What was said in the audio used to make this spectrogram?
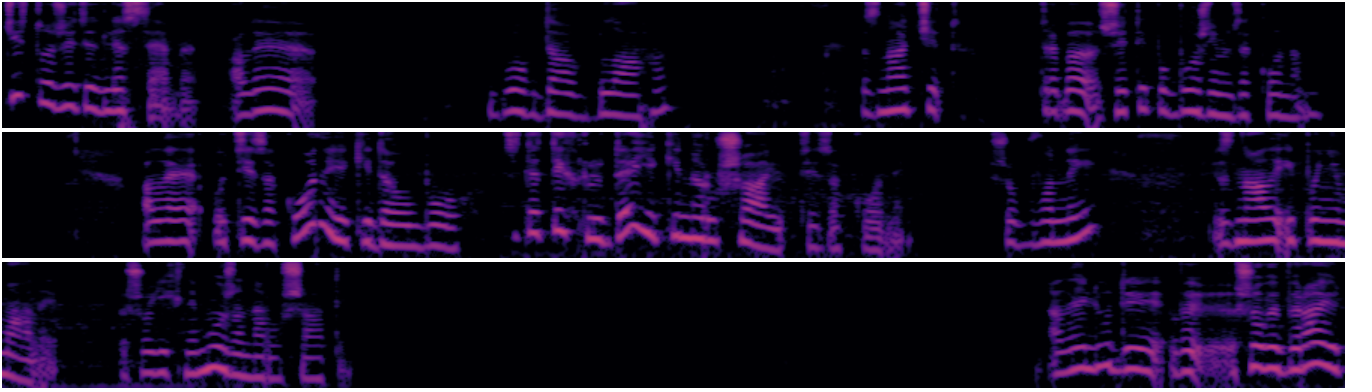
чисто жити для себе, але Бог дав блага, значить, треба жити по Божим законам. Але оці закони, які дав Бог, це для тих людей, які нарушають ці закони, щоб вони знали і понімали, що їх не можна нарушати. Але люди, що вибирають,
